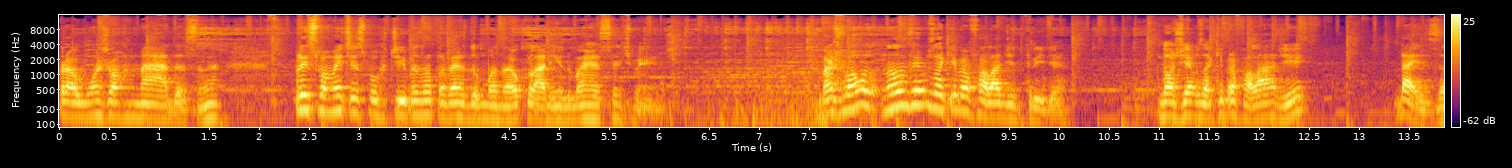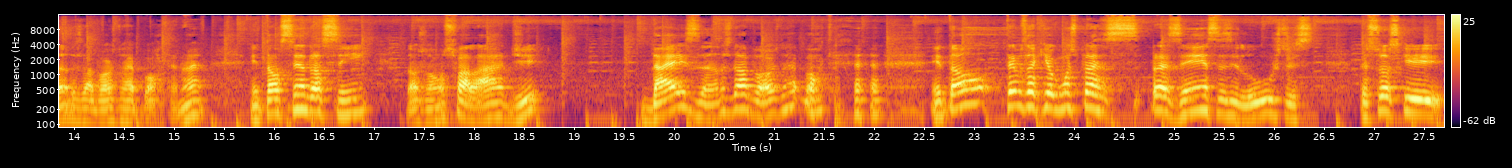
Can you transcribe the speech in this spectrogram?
para algumas jornadas, né? Principalmente esportivas, através do Manuel Clarindo mais recentemente. Mas vamos, não viemos aqui para falar de trilha. Nós viemos aqui para falar de 10 anos da voz do repórter, não é? Então, sendo assim, nós vamos falar de 10 anos da voz do repórter. então, temos aqui algumas presenças ilustres, pessoas que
